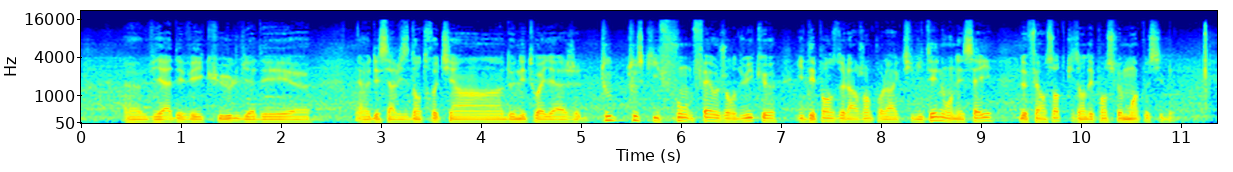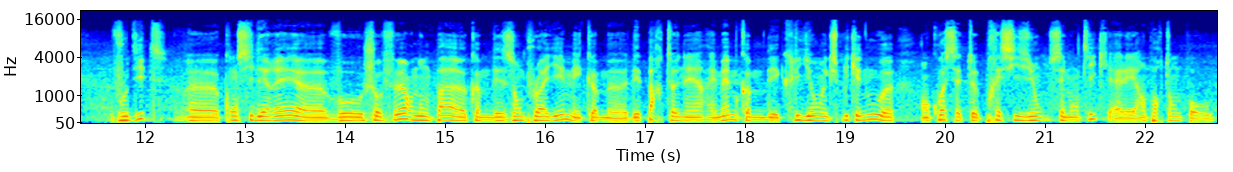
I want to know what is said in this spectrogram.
via des véhicules, via des, services d'entretien, de nettoyage, tout, ce qui fait aujourd'hui qu'ils dépensent de l'argent pour leur activité. Nous, on essaye de faire en sorte qu'ils en dépensent le moins possible. Vous dites euh, considérer euh, vos chauffeurs non pas euh, comme des employés mais comme des partenaires et même comme des clients. Expliquez-nous en quoi cette précision sémantique elle est importante pour vous?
